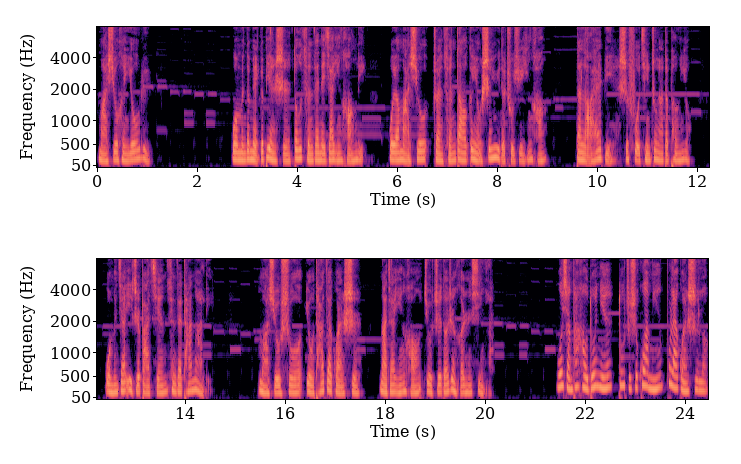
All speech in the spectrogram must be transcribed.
马修很忧虑。我们的每个便士都存在那家银行里。我要马修转存到更有声誉的储蓄银行，但老艾比是父亲重要的朋友，我们家一直把钱存在他那里。马修说，有他在管事，那家银行就值得任何人信赖。我想他好多年都只是挂名不来管事了。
